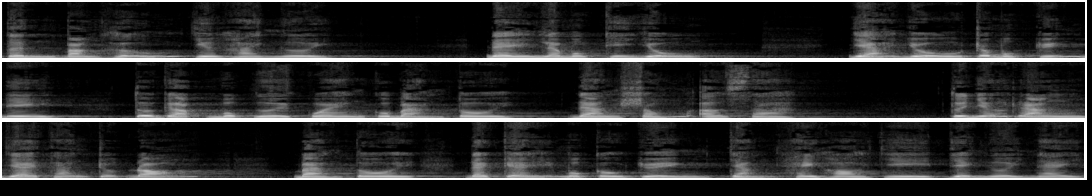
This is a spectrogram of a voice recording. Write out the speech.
tình bằng hữu giữa hai người. Đây là một thí dụ. Giả dụ trong một chuyến đi, tôi gặp một người quen của bạn tôi đang sống ở xa. Tôi nhớ rằng vài tháng trước đó, bạn tôi đã kể một câu chuyện chẳng hay ho gì về người này.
